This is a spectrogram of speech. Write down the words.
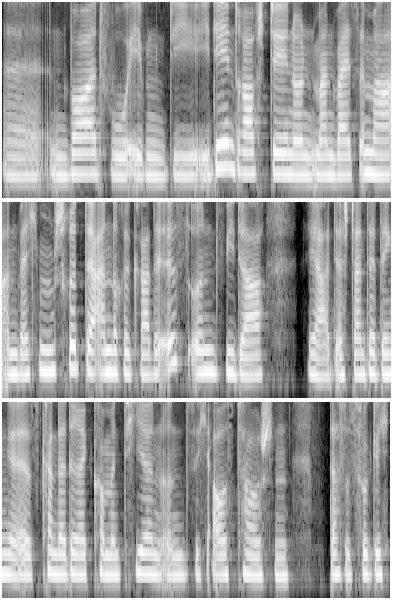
äh, ein Board, wo eben die Ideen draufstehen und man weiß immer, an welchem Schritt der andere gerade ist und wie da ja, der Stand der Dinge ist, kann da direkt kommentieren und sich austauschen. Das ist wirklich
